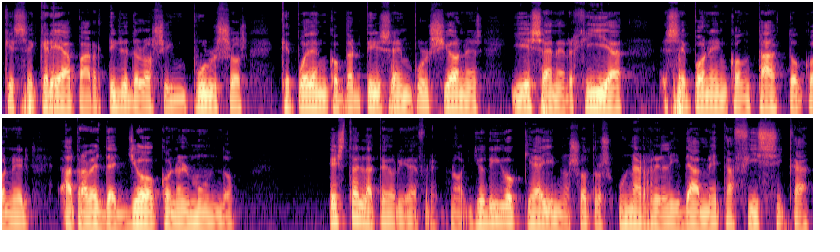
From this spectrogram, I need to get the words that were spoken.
que se crea a partir de los impulsos que pueden convertirse en pulsiones y esa energía se pone en contacto con el, a través del yo con el mundo. Esta es la teoría de Freud. No, yo digo que hay en nosotros una realidad metafísica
